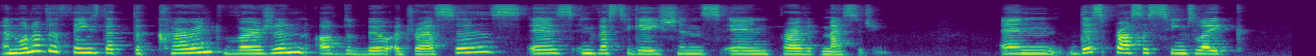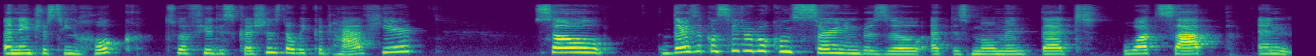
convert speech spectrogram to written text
And one of the things that the current version of the bill addresses is investigations in private messaging. And this process seems like an interesting hook to a few discussions that we could have here. So there's a considerable concern in Brazil at this moment that WhatsApp and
